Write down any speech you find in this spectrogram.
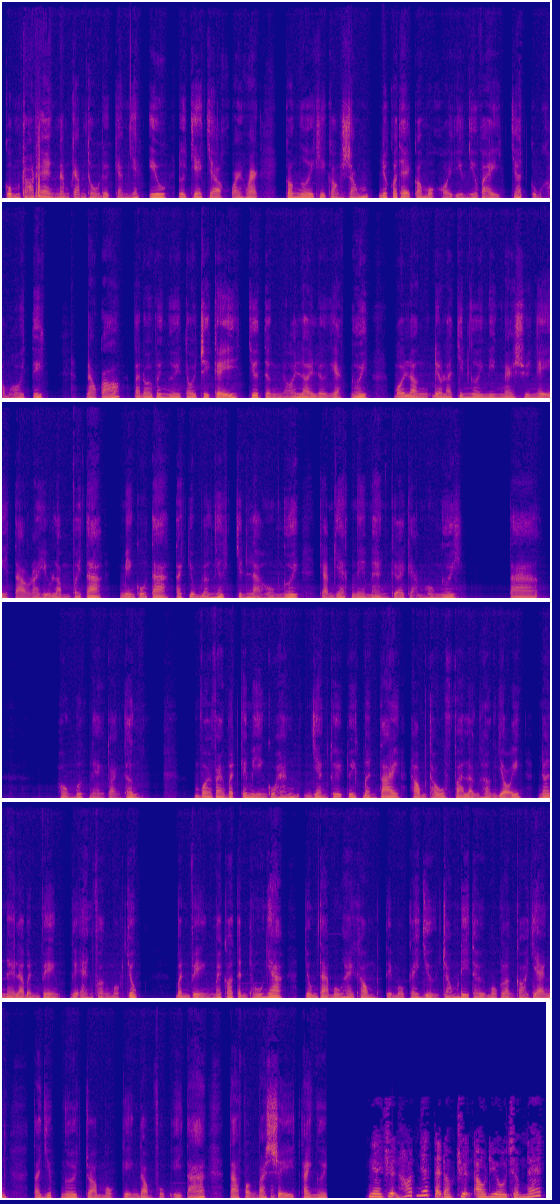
Cũng rõ ràng nằm cảm thụ được cảm giác yêu, được che chở khoái hoạt. Con người khi còn sống, nếu có thể có một hồi yêu như vậy, chết cũng không hối tiếc. Nào có, ta đối với ngươi tối tri kỷ, chưa từng nói lời lừa gạt ngươi. Mỗi lần đều là chính ngươi miên man suy nghĩ tạo ra hiểu lầm với ta. Miệng của ta tác dụng lớn nhất chính là hôn ngươi, cảm giác mê man gợi cảm hôn ngươi. Ta hôn bức nàng toàn thân. Vội vàng bịt cái miệng của hắn, Giang Thùy Tuyết bên tay, hồng thấu pha lẫn hờn giỏi. Nơi này là bệnh viện, ngươi an phận một chút. bệnh viện mới có tình thú nha. Chúng ta muốn hay không tìm một cái giường trống đi thử một lần co giãn. Ta giúp ngươi trộm một kiện đồng phục y tá, ta phận bác sĩ thay ngươi Nghe chuyện hot nhất tại đọc truyện audio.net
